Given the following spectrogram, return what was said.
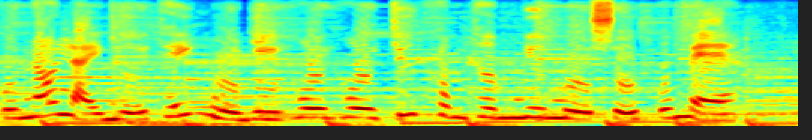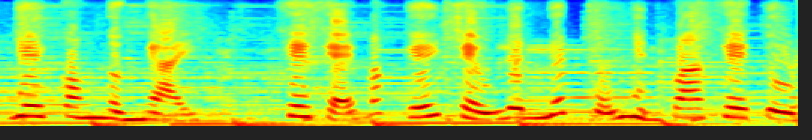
của nó lại ngửi thấy mùi gì hôi hôi chứ không thơm như mùi sữa của mẹ. Dê con ngần ngại. Khe khẽ bắt ghế trèo lên lết cổ nhìn qua khe tường.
